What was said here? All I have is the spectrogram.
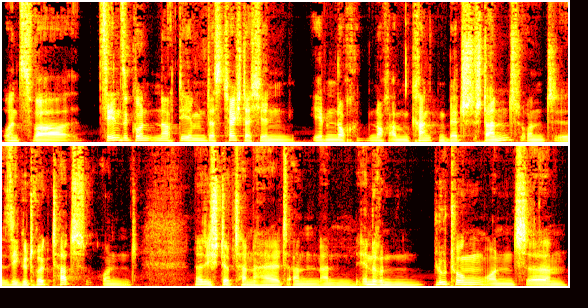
und zwar zehn Sekunden nachdem das Töchterchen eben noch, noch am Krankenbett stand und äh, sie gedrückt hat und ne, die stirbt dann halt an, an inneren Blutungen und ähm,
